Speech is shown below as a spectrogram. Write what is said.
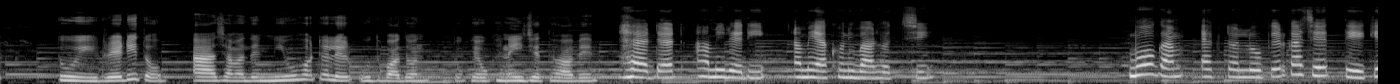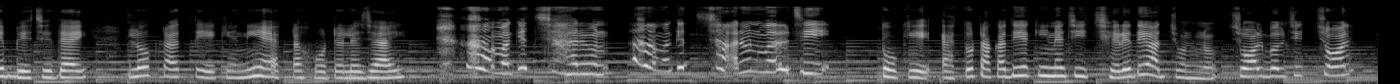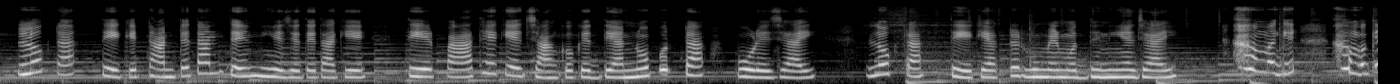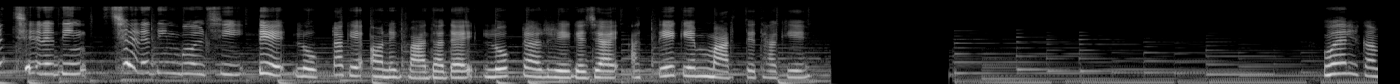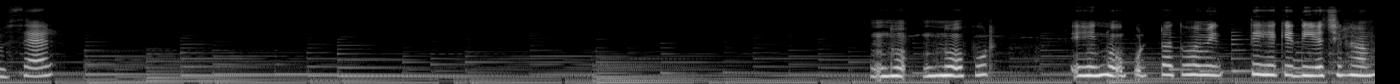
তুই রেডি তো? আজ আমাদের নিউ হোটেলের উদ্বোধন তোকে ওখানেই যেতে হবে। হ্যাঁ ড্যাড আমি রেডি আমি এখনই বার হচ্ছি। বোগাম একটা লোকের কাছে তেকে বেচে দেয়। লোকটা তেকে নিয়ে একটা হোটেলে যায়। আমাকে ছাড়ুন আমাকে ছাড়ুন বলছি। তোকে এত টাকা দিয়ে কিনেছি ছেড়ে দেওয়ার জন্য। চল বলছি, চল। লোকটা তেকে টানতে টানতে নিয়ে যেতে থাকে। তের পা থেকে জাঙ্ককের দেয়া নপুরটা পড়ে যায়। লোকটা তেকে একটা রুমের মধ্যে নিয়ে যায়। আমাকে আমাকে ছেড়ে দিন। ছেড়ে দিন বলছি। তে, লোকটাকে অনেক বাধা দেয়। লোকটা রেগে যায় আর তেকে মারতে থাকে। Welcome, sir. নপুর, এই নপুরটা তো আমি তেকে দিয়েছিলাম।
